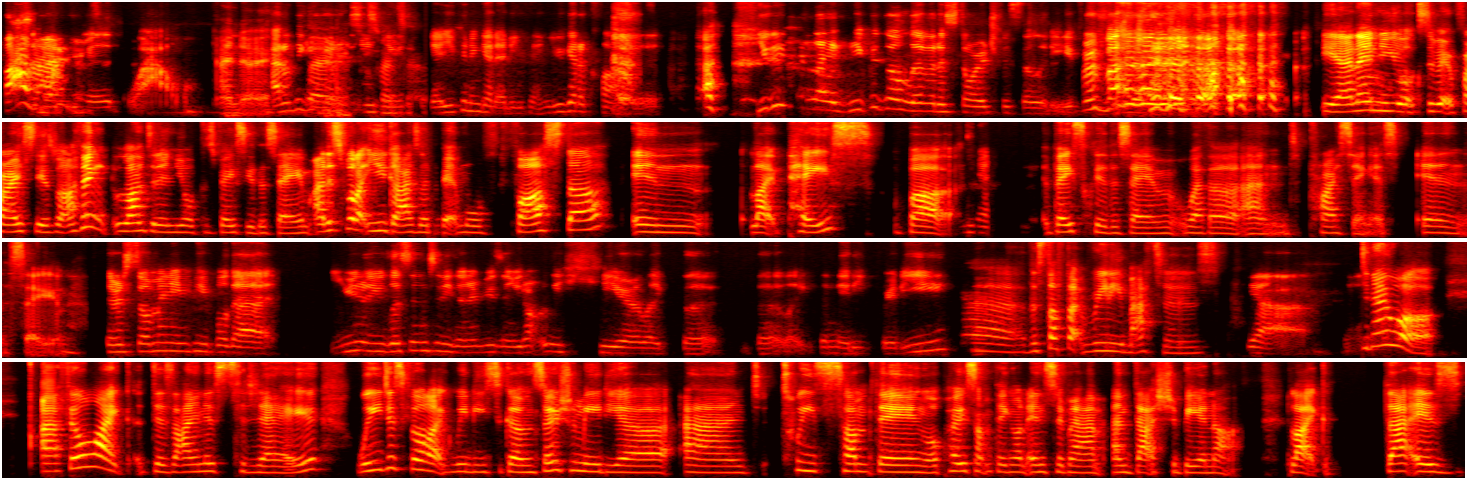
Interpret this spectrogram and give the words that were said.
wow. I know i don't think so you can anything. yeah you couldn't get anything. You get a closet. You could like you could go live at a storage facility for five yeah i know new york's a bit pricey as well. I think london and new york is basically the same. I just feel like you guys are a bit more faster in like pace but yeah. basically the same weather and pricing is insane. There's so many people that you know you listen to these interviews and you don't really hear like the the like the nitty gritty. Yeah, the stuff that really matters. Yeah. Do you know what? I feel like designers today, we just feel like we need to go on social media and tweet something or post something on Instagram, and that should be enough. Like, that is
